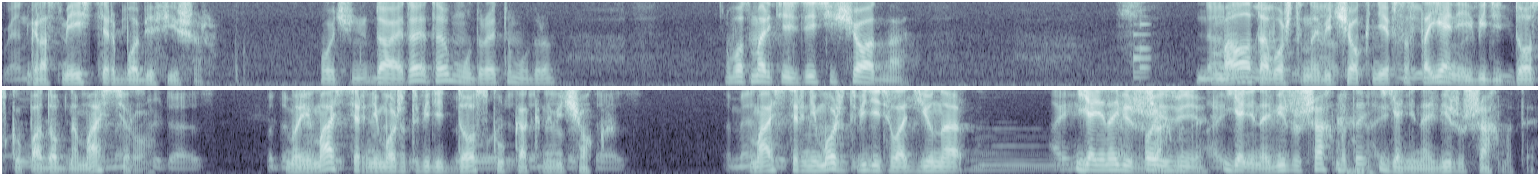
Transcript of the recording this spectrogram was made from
Гроссмейстер Бобби Фишер. Очень, да, это, это мудро, это мудро. Вот смотрите, здесь еще одна. Мало того, что новичок не в состоянии видеть доску подобно мастеру, но и мастер не может видеть доску как новичок. Мастер не может видеть ладью на... Я ненавижу шахматы. Я ненавижу шахматы. Я ненавижу шахматы.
